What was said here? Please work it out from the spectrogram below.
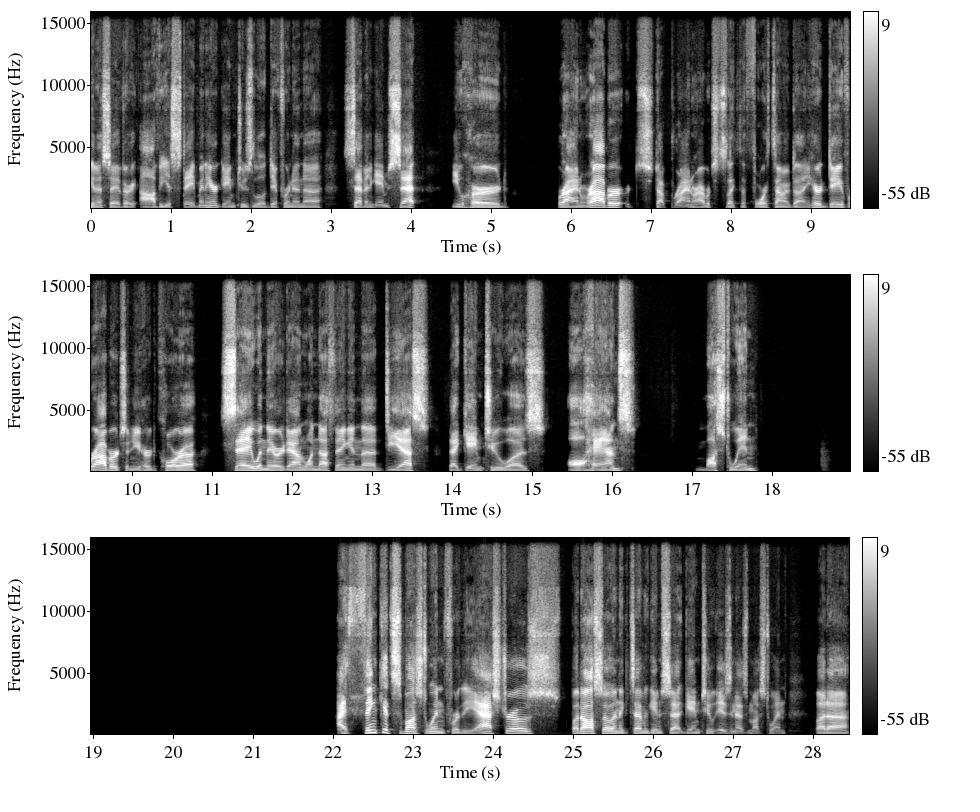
gonna say a very obvious statement here. Game two is a little different in a seven game set. You heard Brian Roberts, stop Brian Roberts. It's like the fourth time I've done it. You heard Dave Roberts and you heard Cora say when they were down one nothing in the DS that game two was all hands, must win. I think it's must win for the Astros, but also in a seven game set, game two isn't as must win. But uh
